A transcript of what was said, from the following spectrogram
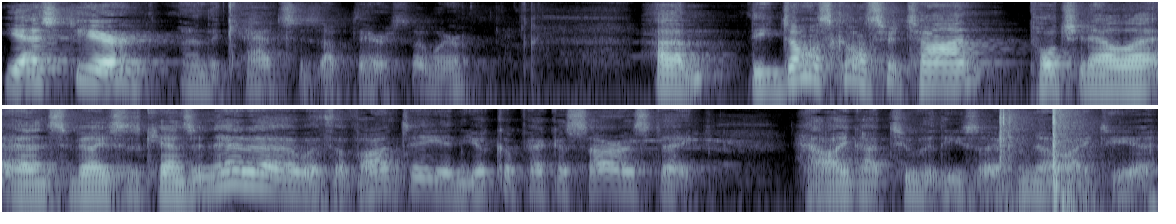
Yes, dear. One of the cats is up there somewhere. Um, the Danse Concertante, Pulcinella, and Sibelius' Canzonetta with Avanti and Jukka-Pekka Saraste. How I got two of these, I have no idea.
